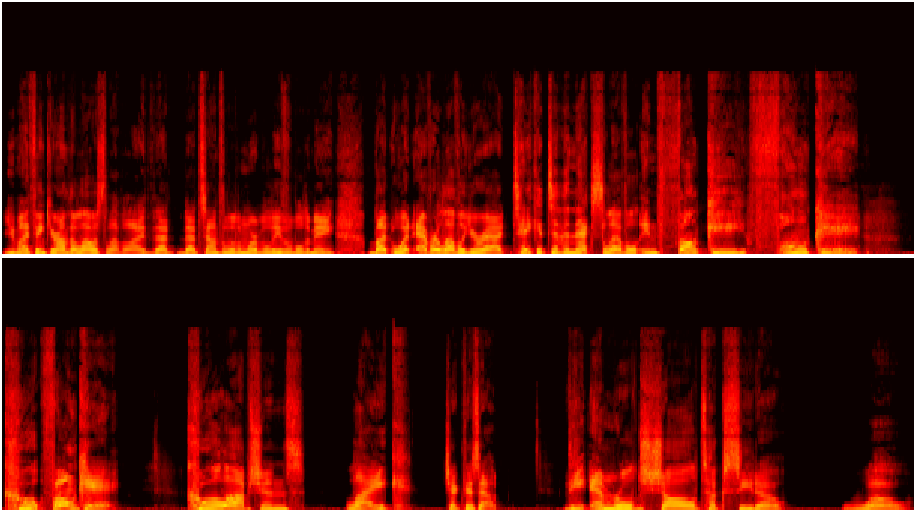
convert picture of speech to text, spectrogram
You might think you're on the lowest level. I, that that sounds a little more believable to me. But whatever level you're at, take it to the next level in funky, funky, cool, funky, cool options like check this out: the Emerald Shawl Tuxedo. Whoa!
